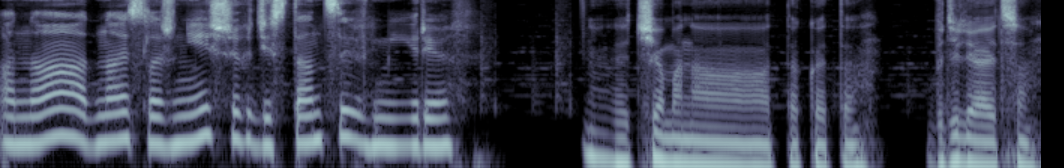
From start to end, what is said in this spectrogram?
она одна из сложнейших дистанций в мире. Э, чем она так это выделяется?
